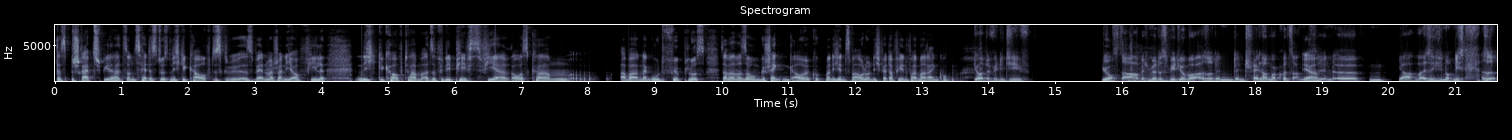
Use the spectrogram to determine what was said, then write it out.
das beschreibt das Spiel halt, sonst hättest du es nicht gekauft. Es, es werden wahrscheinlich auch viele nicht gekauft haben, als er für die PS4 rauskam. Aber na gut, für Plus, sagen wir mal so, einen geschenkten Gaul guckt man nicht ins Maul und ich werde auf jeden Fall mal reingucken. Ja, definitiv. Ja, Da habe ich mir das Video mal, also den, den Trailer mal kurz angesehen. Äh, hm, ja, weiß ich noch nicht. Also,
